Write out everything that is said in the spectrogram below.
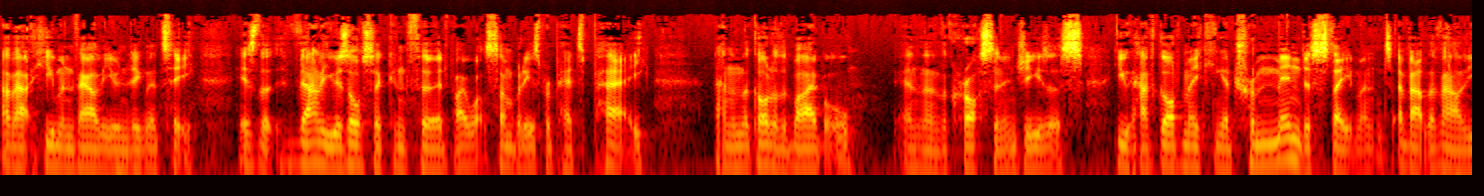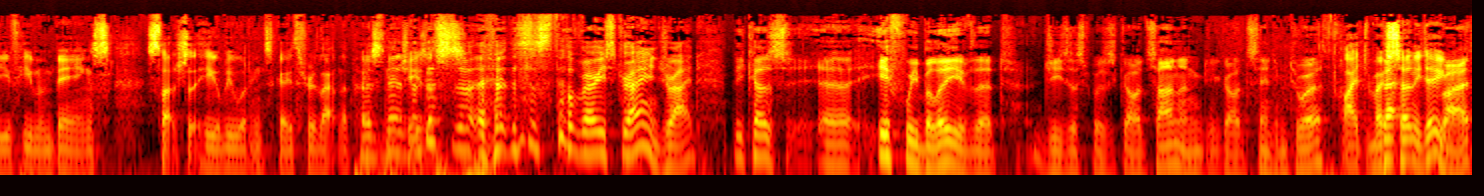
about human value and dignity is that value is also conferred by what somebody is prepared to pay. And in the God of the Bible, and then the cross and in Jesus, you have God making a tremendous statement about the value of human beings, such that He will be willing to go through that in the person but, of Jesus. But this, is, this is still very strange, right? Because uh, if we believe that Jesus was God's Son and God sent Him to earth, I most that, certainly do. Right.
